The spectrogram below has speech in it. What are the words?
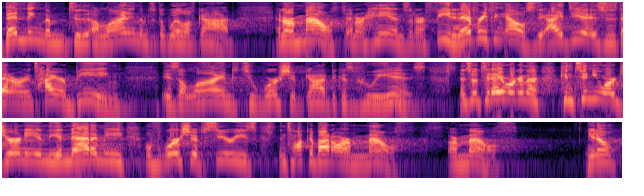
bending them to, aligning them to the will of God, and our mouth, and our hands, and our feet, and everything else. The idea is, is that our entire being is aligned to worship God because of who He is. And so today we're going to continue our journey in the Anatomy of Worship series and talk about our mouth our mouth. You know,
